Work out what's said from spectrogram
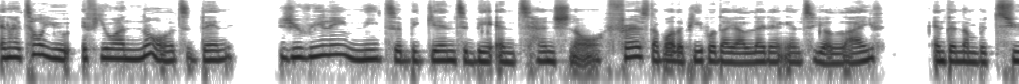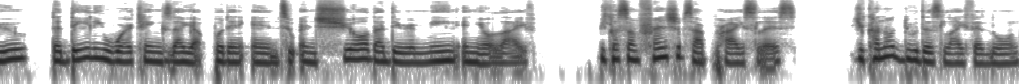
And I tell you, if you are not, then you really need to begin to be intentional. First, about the people that you're letting into your life. And then number two, the daily workings that you are putting in to ensure that they remain in your life. Because some friendships are priceless. You cannot do this life alone.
